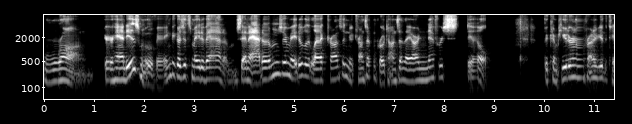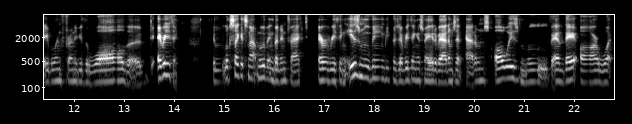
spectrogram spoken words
Wrong your hand is moving because it's made of atoms, and atoms are made of electrons and neutrons and protons, and they are never still. The computer in front of you, the table in front of you, the wall, the everything. It looks like it's not moving, but in fact, everything is moving because everything is made of atoms, and atoms always move, and they are what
